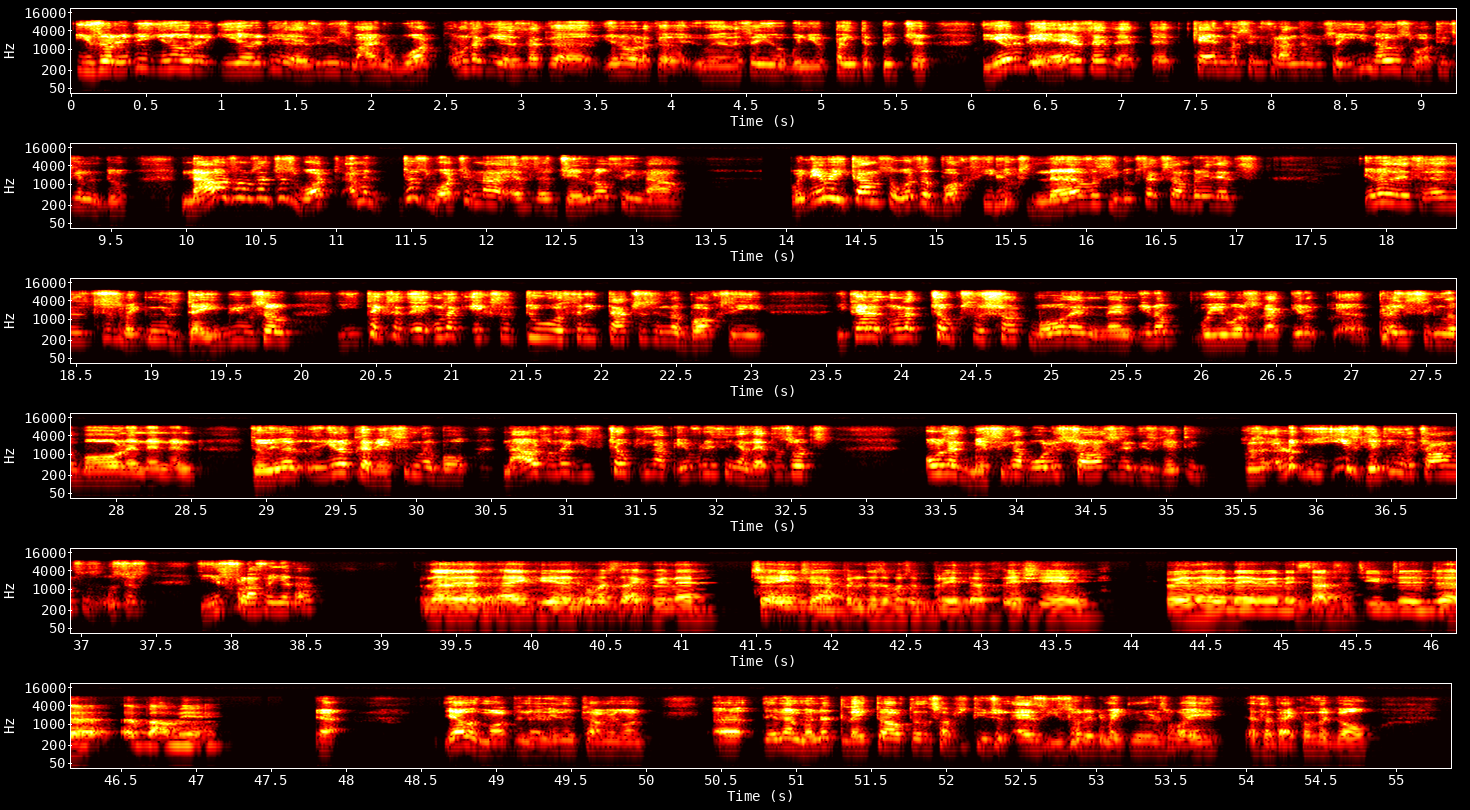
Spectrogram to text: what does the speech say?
he's already you know he already has in his mind what almost like he has like a you know like a when they say you when you paint a picture, he already has that, that that canvas in front of him, so he knows what he's gonna do. Now it's almost like just watch. I mean, just watch him now as a general thing now. Whenever he comes towards the box, he looks nervous. He looks like somebody that's you know, that's, uh, just making his debut. So he takes it like extra two or three touches in the box. He he kind of like chokes the shot more than than you know we was like you know uh, placing the ball and and, and doing it you know caressing the ball. Now it's like he's choking up everything, and that is what's almost like messing up all his chances that he's getting. Because uh, look, he, he's getting the chances. It's just he's fluffing it up. No, I agree. And it's almost like when that change happened, there's almost a breath of fresh air when they when they when they substituted uh, Aubameyang. Yeah, yeah, with Martinelli then coming on. Uh, then a minute later, after the substitution, as he's already making his way at the back of the goal,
